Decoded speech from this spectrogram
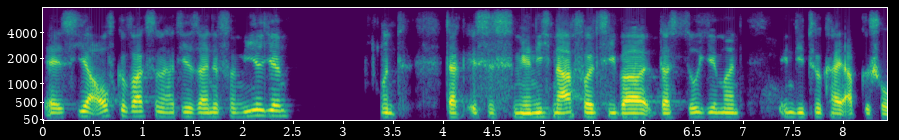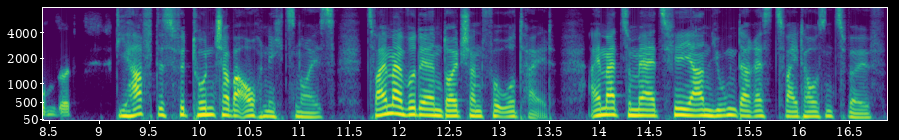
Er ist hier aufgewachsen, hat hier seine Familie und da ist es mir nicht nachvollziehbar, dass so jemand in die Türkei abgeschoben wird. Die Haft ist für Tunç aber auch nichts Neues. Zweimal wurde er in Deutschland verurteilt. Einmal zu mehr als vier Jahren Jugendarrest 2012.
